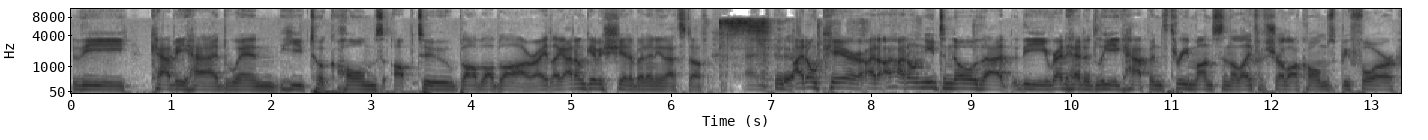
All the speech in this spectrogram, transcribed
the cabbie had when he took Holmes up to blah blah blah. Right? Like I don't give a shit about any of that stuff, and yeah. I don't care. I, I don't need to know that the Red-Headed League happened three months in the life of Sherlock Holmes before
